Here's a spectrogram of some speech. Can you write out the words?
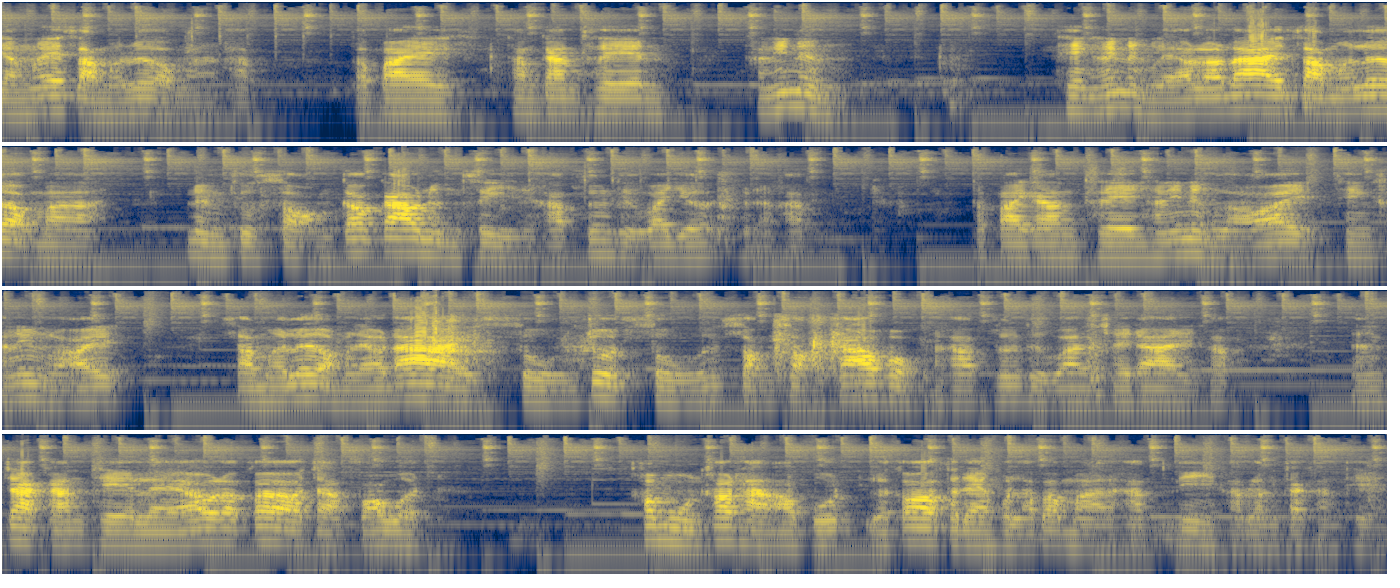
ยังไม่ได้ซัมเมอร์เลอร์ออกมาครับ ต่อไปทำการเทรนครั้งที่ 1 เทรนครั้งที่ 1 แล้วเราได้ซัมเมอร์เลอร์ออกมา 1.29914 นะครับ ซึ่งถือว่าเยอะอยู่นะครับ ต่อไปการเทรนครั้งที่ 100 เทรนครั้งที่ 100ซัมเมอร์เลอร์ออกมาแล้วได้ 0.02296 นะครับ ซึ่งถือว่าใช้ได้นะครับ หลังจากการเทรนแล้วแล้วก็จะ forward ข้อมูลเข้าทาง output แล้วก็แสดงผลลัพธ์ออกมานะครับ นี่ครับหลังจากการเทรน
